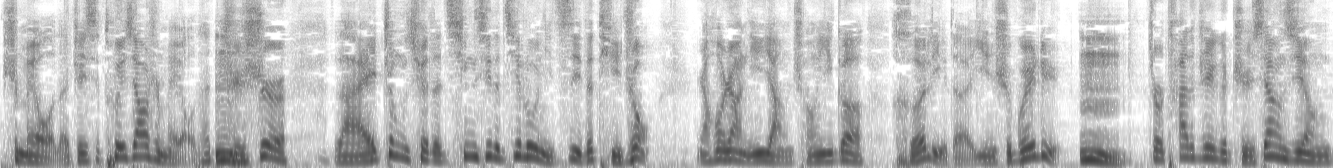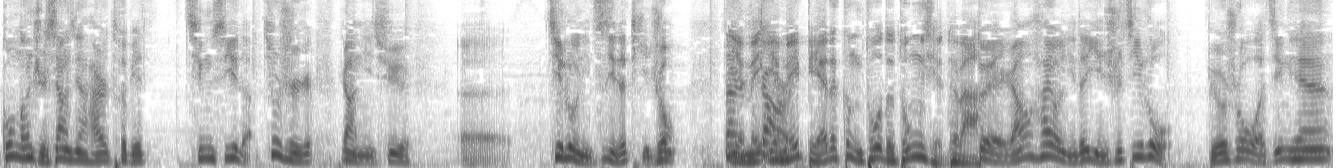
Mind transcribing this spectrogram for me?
是没有的。这些推销是没有的，它只是来正确的、清晰的记录你自己的体重，然后让你养成一个合理的饮食规律。嗯，就是它的这个指向性、功能指向性还是特别清晰的，就是让你去呃记录你自己的体重，但也没也没别的更多的东西，对吧？，对，然后还有你的饮食记录，比如说我今天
